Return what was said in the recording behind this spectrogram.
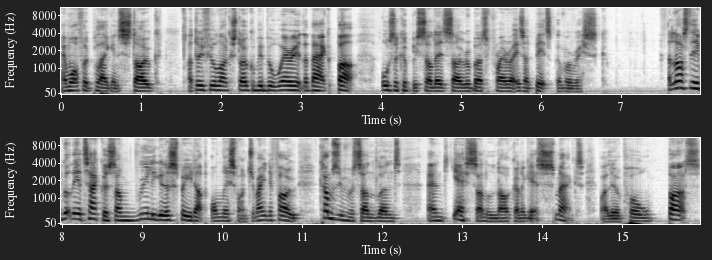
And Watford play against Stoke. I do feel like Stoke will be a bit wary at the back, but also could be solid. So Roberto Pereyra is a bit of a risk. And lastly, they've got the attackers, so I'm really going to speed up on this one. Jermaine Defoe comes in from Sunderland, and yes, Sunderland are going to get smacked by Liverpool, but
